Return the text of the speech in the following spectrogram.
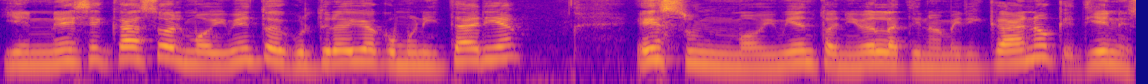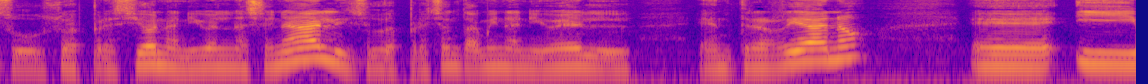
Y en ese caso, el movimiento de cultura viva comunitaria es un movimiento a nivel latinoamericano que tiene su, expresión a nivel nacional y su expresión también a nivel entrerriano. Eh, y,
